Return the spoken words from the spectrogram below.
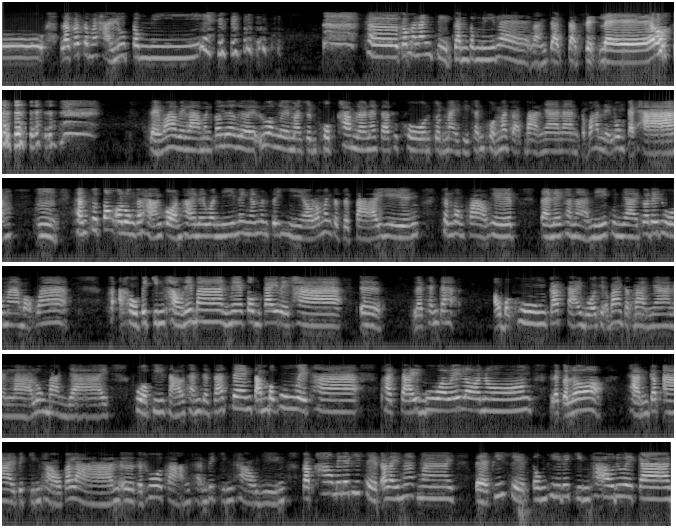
แล้วก็จะมาถ่ายรูปตรงนี้ เธอก็มานั่งจีบกันตรงนี้แหละ หลังจากจัดเสร็จแล้ว แต่ว่าเวลามันก็เลื่องเลยล่วงเลยมาจนพบค่ำแล้วนะจ๊ะทุกคนจดใหม่ที่ฉันขนมาจากบ้านงานนั่นกับบ้านในลงกระถาง อืม ฉันจะต้องเอาลงกระถางก่อนภายในวันนี้ ไม่งั้นมันจะเหี่ยว แล้วมันก็จะตายเองฉันต้องฝ้าวเฮดแต่ในขณะนี้คุณยายก็ได้โทรมาบอกว่าเขาไปกินเขาในบ้าน แม่ต้มไก่ไปทาเออ แล้วฉันก็เอาบักฮุงกับสายบัวเที่ยวบ้านจากบ้านย่านั่นล่ะลงบ้านยายพวพี่สาวฉันก็จัดแจงตำบักฮุงไว้ทา ผัดสายบัวไว้รอน้อง แล้วก็ล่อฉันกับอายไปกินข่าวก็หลาน เออกระโทษสามฉันไปกินข้าวหญิง กับข้าวไม่ได้พิเศษอะไรมากมาย แต่พิเศษตรงที่ได้กินข้าวด้วยกัน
